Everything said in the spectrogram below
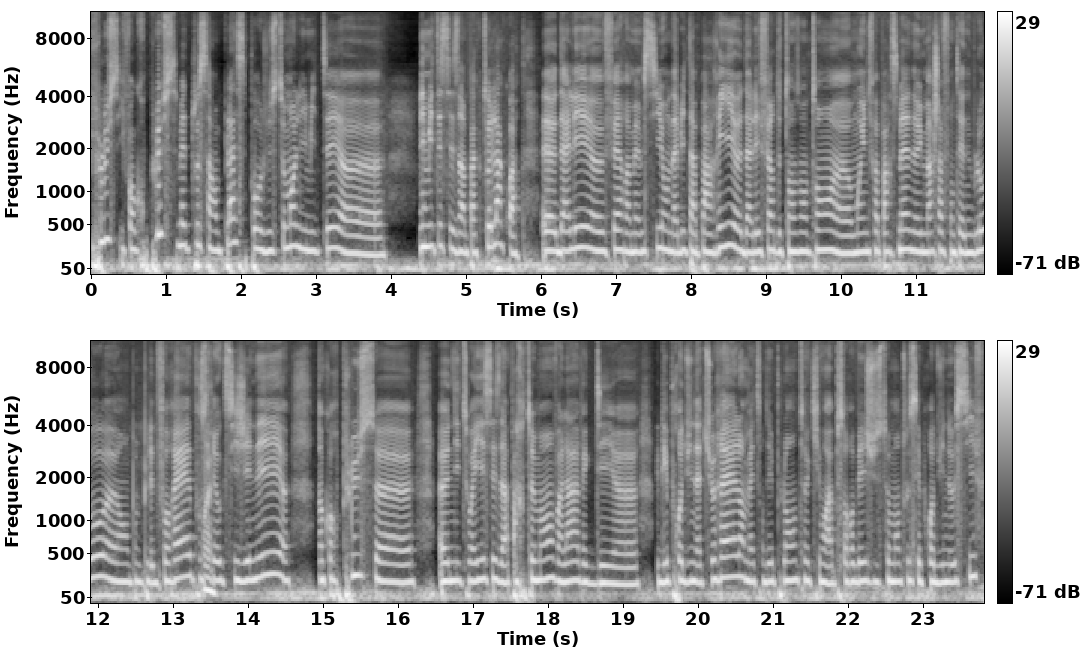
plus. Il faut encore plus mettre tout ça en place pour justement limiter limiter ces impacts-là, quoi. Euh, d'aller euh, faire, même si on habite à Paris, euh, d'aller faire de temps en temps, au moins une fois par semaine, une marche à Fontainebleau en pleine forêt pour se réoxygéner, encore plus nettoyer ses appartements, voilà, avec des, des produits naturels, en mettant des plantes qui vont absorber justement tous ces produits nocifs.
